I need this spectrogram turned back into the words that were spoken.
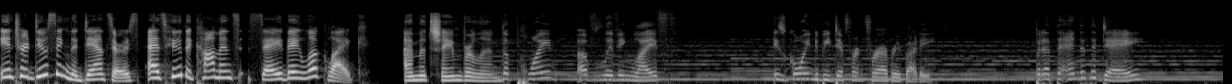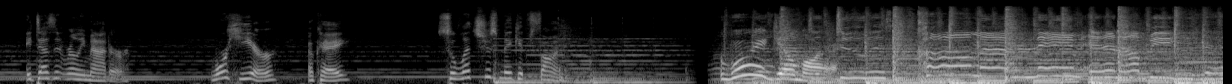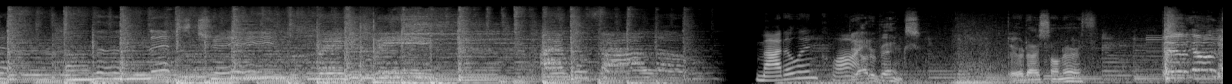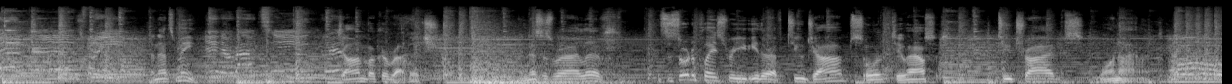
introducing the dancers as who the comments say they look like. Emma Chamberlain. The point of living life is going to be different for everybody. But at the end of the day, it doesn't really matter. We're here, okay? So let's just make it fun. Rory Gilmore. Madelyn The Cline. Outer Banks. Paradise on Earth. And that's me, John Booker Routledge. And this is where I live. It's the sort of place where you either have two jobs or two houses, two tribes, one island.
